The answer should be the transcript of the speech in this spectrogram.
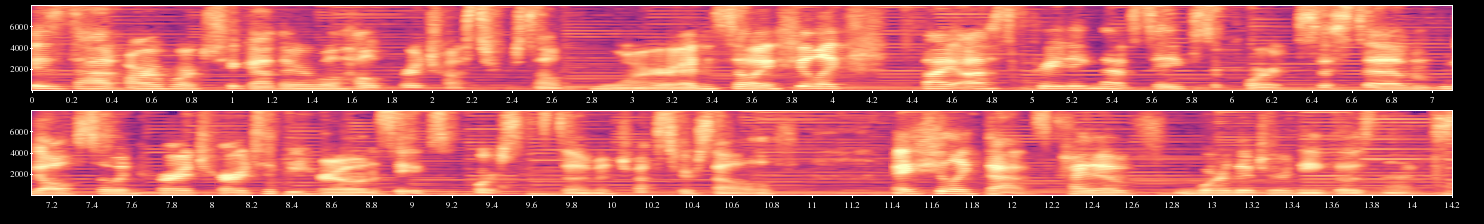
is that our work together will help her trust herself more. And so I feel like by us creating that safe support system, we also encourage her to be her own safe support system and trust herself. I feel like that's kind of where the journey goes next.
